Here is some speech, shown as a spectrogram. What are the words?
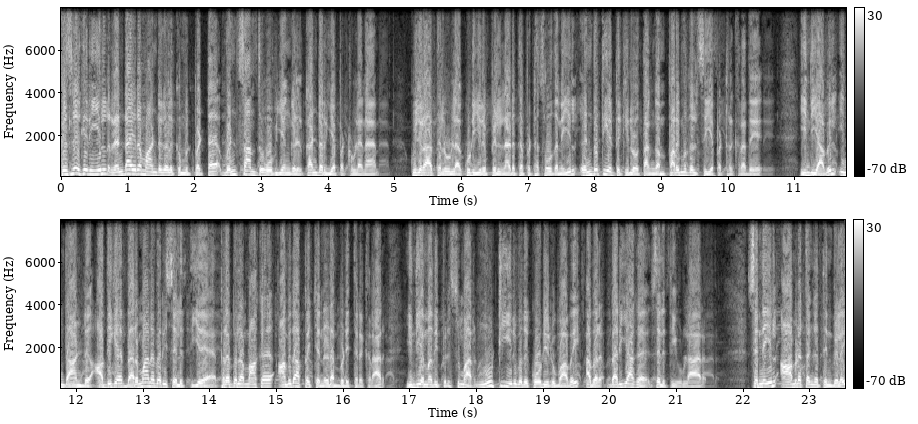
கிருஷ்ணகிரியில் இரண்டாயிரம் ஆண்டுகளுக்கு முற்பட்ட வெண்சாந்து ஓவியங்கள் கண்டறியப்பட்டுள்ளன. குஜராத்தில் உள்ள குடியிருப்பில் நடத்தப்பட்ட சோதனையில் எண்பத்தி எட்டு கிலோ தங்கம் பறிமுதல் செய்யப்பட்டிருக்கிறது. இந்தியாவில் இந்த ஆண்டு அதிக வருமான வரி செலுத்திய பிரபலமாக அமிதாப் பச்சன் இடம் பிடித்திருக்கிறார். இந்திய மதிப்பில் சுமார் நூற்றி இருபது கோடி ரூபாவை அவர் வரியாக செலுத்தியுள்ளார். சென்னையில் ஆமணத்தங்கத்தின் விலை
